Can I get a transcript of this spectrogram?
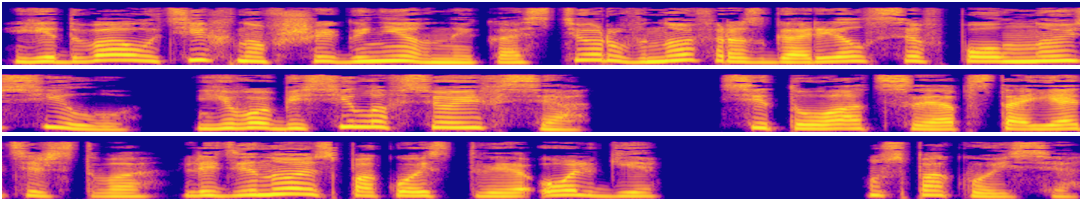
Едва утихнувший гневный костер вновь разгорелся в полную силу. Его бесило все и вся. Ситуация, обстоятельства, ледяное спокойствие Ольги. Успокойся.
